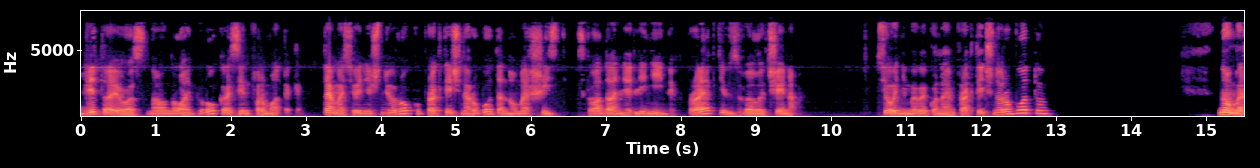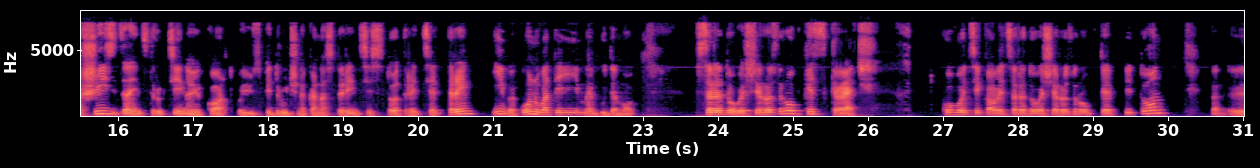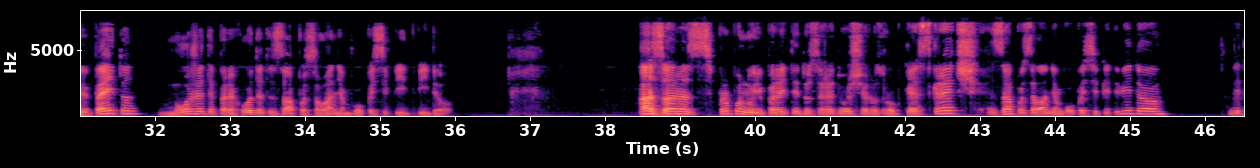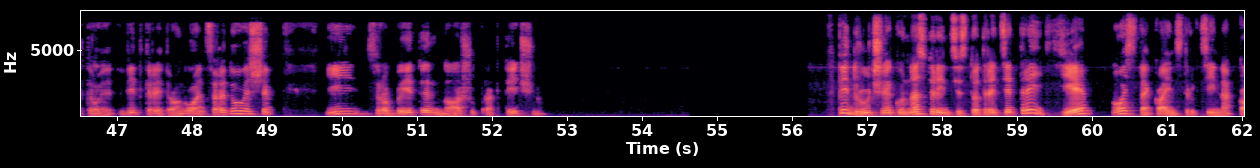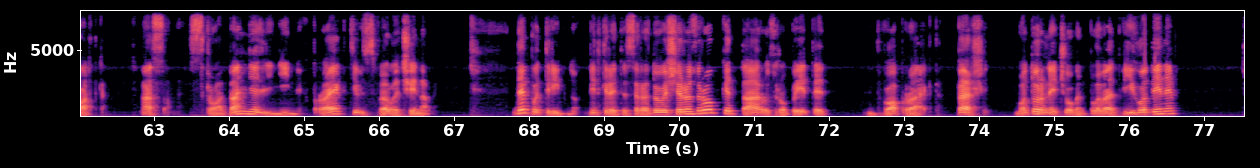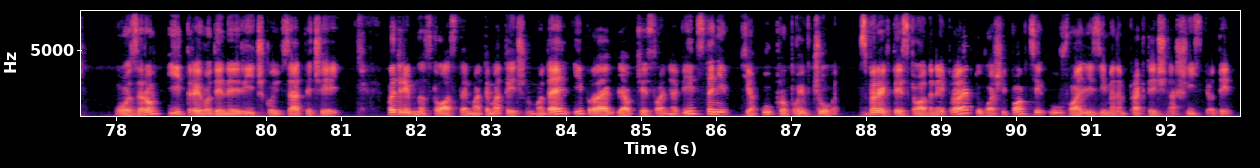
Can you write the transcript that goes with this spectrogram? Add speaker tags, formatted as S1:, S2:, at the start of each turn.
S1: Вітаю вас на онлайн-уроках з інформатики. Тема сьогоднішнього уроку практична робота номер 6 Складання лінійних проєктів з величинами. Сьогодні ми виконаємо практичну роботу. Номер 6 за інструкційною карткою з підручника на сторінці 133. І виконувати її ми будемо в середовищі розробки Scratch. Кого цікавить середовище розробки Python, е, Python, можете переходити за посиланням в описі під відео. А зараз пропоную перейти до середовища розробки Scratch за посиланням в описі під відео, відкри- відкрити онлайн-середовище і зробити нашу практичну підручнику на сторінці 133 є ось така інструкційна картка. А саме складання лінійних проєктів з величинами, де потрібно відкрити середовище розробки та розробити два проекти. Перший моторний човен пливе 2 години озером і 3 години річкою за течією. Потрібно скласти математичну модель і проект для обчислення відстані, яку проплив човен. Зберегти складений проект у вашій папці у файлі з іменем Практична 6.1.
